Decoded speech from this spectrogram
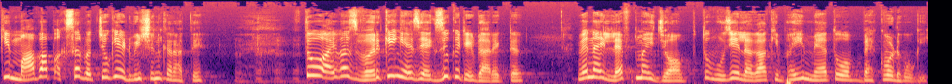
कि माँ बाप अक्सर बच्चों की एडमिशन कराते हैं। तो I was working as executive director when I left my job तो मुझे लगा कि भाई, मैं तो अब बैकवर्ड होगी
